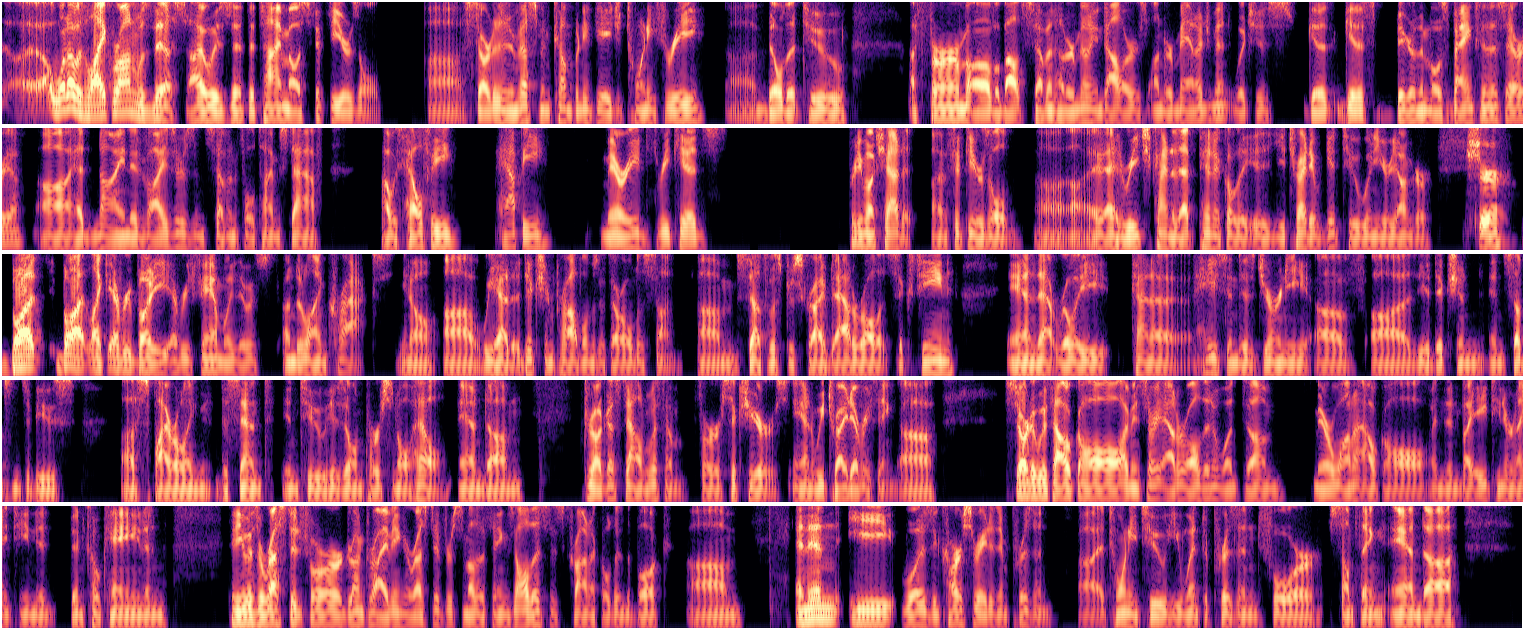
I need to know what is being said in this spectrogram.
uh, what I was like, Ron, was this: I was at the time I was 50 years old. Uh, started an investment company at the age of 23. Uh, built it to a firm of about $700 million under management, which is get, get us bigger than most banks in this area. Uh, had nine advisors and seven full time staff. I was healthy, happy, married, three kids, pretty much had it. I'm 50 years old. Uh, I, had reached kind of that pinnacle that you, you, try to get to when you're younger. Sure. But but like everybody, every family, there was underlying cracks. You know, uh, we had addiction problems with our oldest son. Um, Seth was prescribed Adderall at 16, and that really kind of hastened his journey of uh, the addiction and substance abuse uh, spiraling descent into his own personal hell. And um, drug us down with him for six years. And we tried everything. Uh, started with alcohol. I mean, sorry, Adderall. Then it went um, marijuana, alcohol, and then by 18 or 19, it then cocaine. And then he was arrested for drunk driving, arrested for some other things. All this is chronicled in the book. Um, and then he was incarcerated in prison. Uh, at 22, he went to prison for something. And uh,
